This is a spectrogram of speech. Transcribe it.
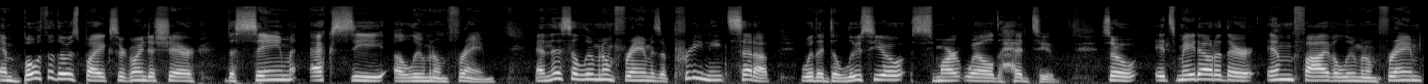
And both of those bikes are going to share the same XC aluminum frame. And this aluminum frame is a pretty neat setup with a D'Aluisio Smart Weld head tube. So it's made out of their M5 aluminum frame.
